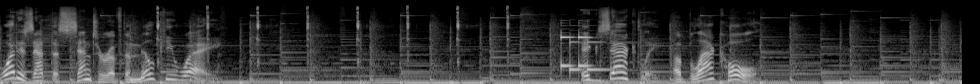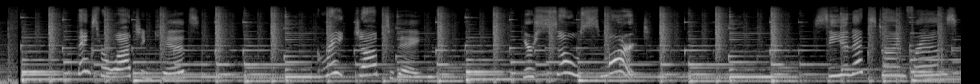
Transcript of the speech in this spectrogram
What is at the center of the Milky Way? Exactly, a black hole. Thanks for watching, kids. Great job today. You're so smart. See you next time, friends.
